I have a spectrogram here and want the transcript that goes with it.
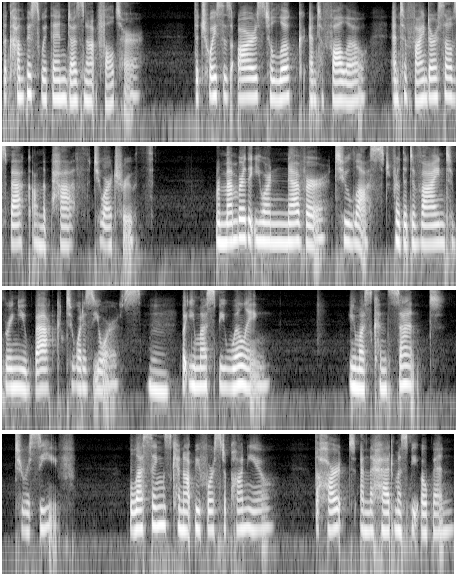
the compass within does not falter. The choice is ours to look and to follow, and to find ourselves back on the path to our truth. Remember that you are never too lost for the divine to bring you back to what is yours, Mm. but you must be willing. You must consent to receive. Blessings cannot be forced upon you. The heart and the head must be open.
